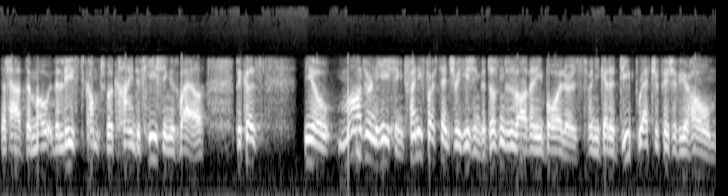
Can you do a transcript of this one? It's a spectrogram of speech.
that have the, mo- the least comfortable kind of heating as well. Because you know, modern heating, 21st century heating that doesn't involve any boilers, when you get a deep retrofit of your home,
